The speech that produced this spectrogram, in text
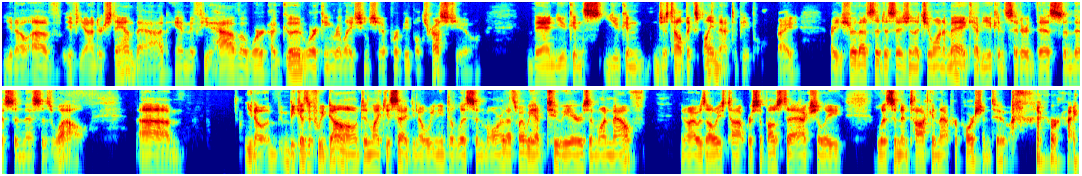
you know of if you understand that and if you have a work a good working relationship where people trust you then you can you can just help explain that to people right? Are you sure that's the decision that you want to make? Have you considered this and this and this as well? Um, you know because if we don't and like you said you know we need to listen more. That's why we have two ears and one mouth you know i was always taught we're supposed to actually listen and talk in that proportion too right?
